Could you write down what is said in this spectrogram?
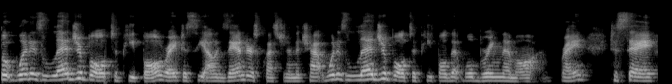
But what is legible to people, right? To see Alexander's question in the chat, what is legible to people that will bring them on, right? To say,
